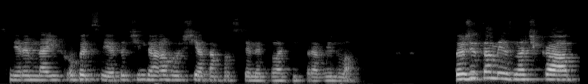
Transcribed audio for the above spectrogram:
směrem na jich obecně je to čím dál horší a tam prostě neplatí pravidla. To, že tam je značka,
